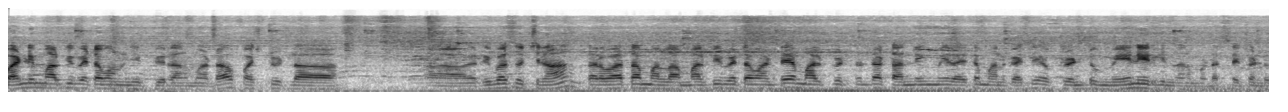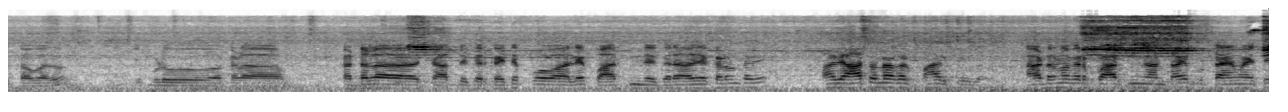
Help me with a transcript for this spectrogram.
బండి మలిపి పెట్టమని చెప్పారు అనమాట ఫస్ట్ ఇట్లా రివర్స్ వచ్చిన తర్వాత మళ్ళీ మల్పి పెట్టమంటే మల్పి పెట్టుంటే టర్నింగ్ మీద అయితే మనకైతే ఫ్రంట్ మెయిన్ ఇరిగింది అనమాట సెకండ్ కవరు. ఇప్పుడు అక్కడ కట్టల షాప్ దగ్గరికి అయితే పోవాలి. పార్కింగ్ దగ్గర. అది ఎక్కడ ఉంటుంది? అది ఆటోనగర్ పార్కింగ్. ఆటోనగర్ పార్కింగ్ అంట. ఇప్పుడు టైం అయితే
